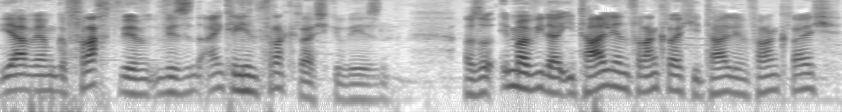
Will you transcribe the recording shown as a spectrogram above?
ja, wir haben gefragt, wir, wir sind eigentlich in Frankreich gewesen. Also immer wieder Italien, Frankreich, Italien, Frankreich.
